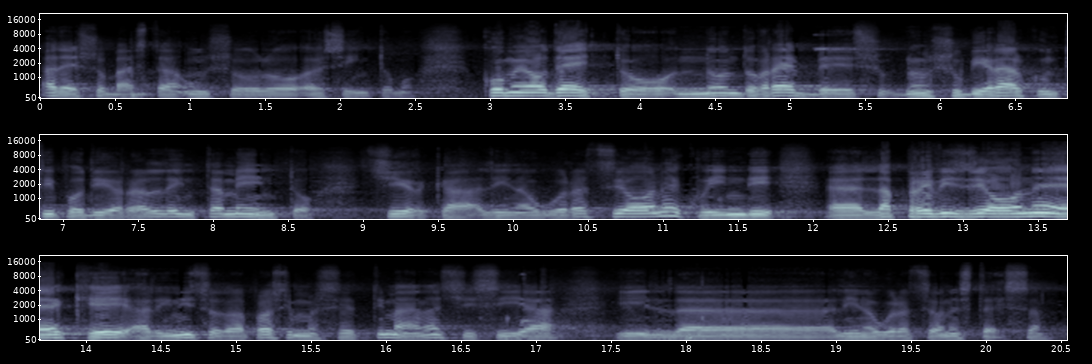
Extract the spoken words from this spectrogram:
adesso basta un solo eh, sintomo. Come ho detto non, dovrebbe, non subirà alcun tipo di rallentamento circa l'inaugurazione, quindi eh, la previsione è che all'inizio della prossima settimana ci sia eh, l'inaugurazione stessa.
